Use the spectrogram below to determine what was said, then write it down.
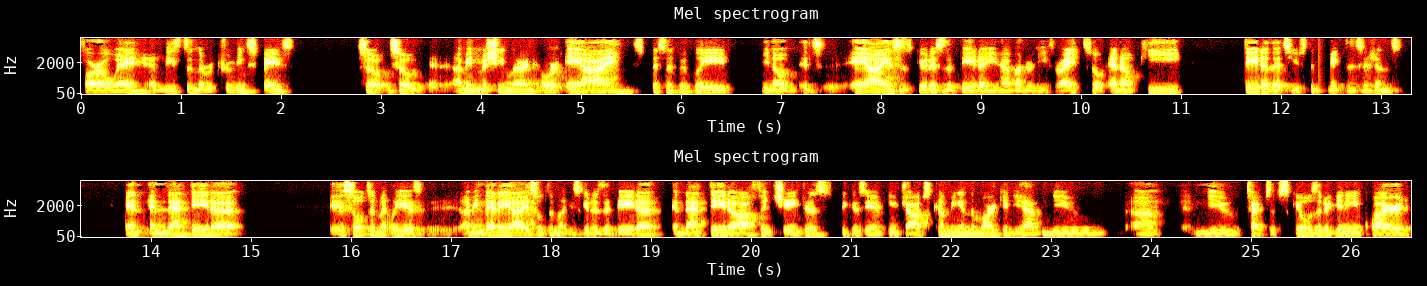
far away, at least in the recruiting space. So so I mean, machine learning or AI specifically you know, it's AI is as good as the data you have underneath, right? So NLP data that's used to make decisions, and and that data is ultimately is I mean that AI is ultimately as good as the data, and that data often changes because you have new jobs coming in the market, you have new um, new types of skills that are getting acquired.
